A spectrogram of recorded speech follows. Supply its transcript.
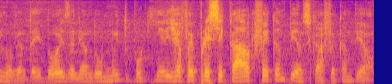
92, ele andou muito pouquinho. Ele já foi pra esse carro que foi campeão. Esse carro foi campeão.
